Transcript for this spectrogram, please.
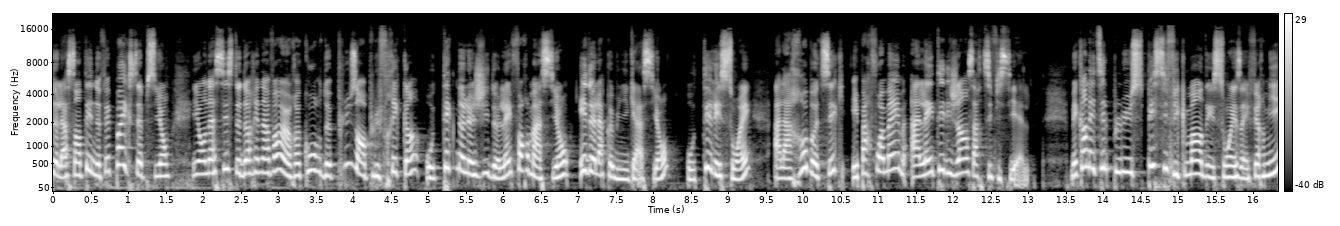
de la santé ne fait pas exception et on assiste dorénavant à un recours de plus en plus fréquent aux technologies de l'information et de la communication, aux télésoins, à la robotique et parfois même à l'intelligence artificielle. Mais qu'en est-il plus spécifiquement des soins infirmiers?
